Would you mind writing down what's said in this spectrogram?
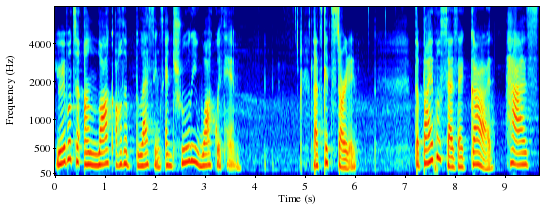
you're able to unlock all the blessings and truly walk with Him. Let's get started. The Bible says that God has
